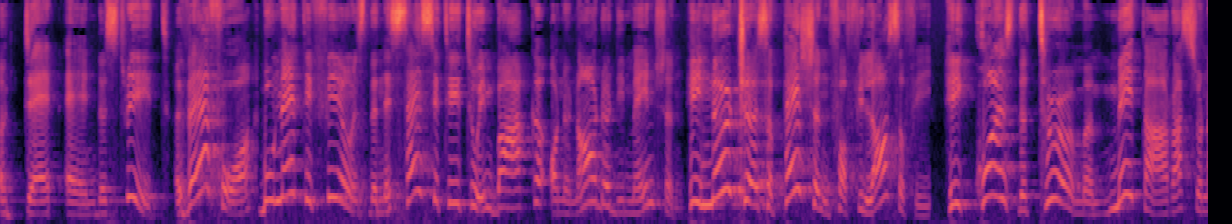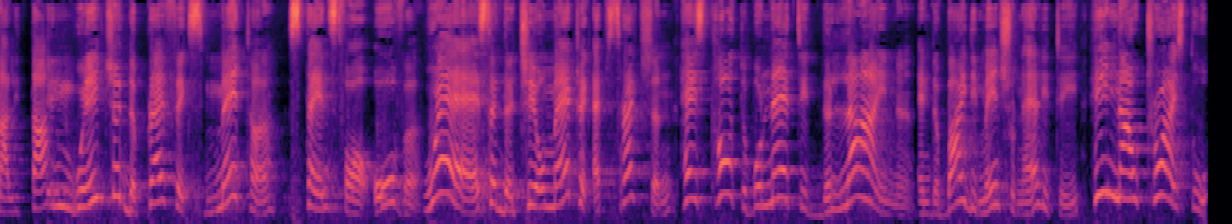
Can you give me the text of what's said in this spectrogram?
a dead end street. Therefore, Bonetti feels the necessity to embark on another dimension. He nurtures a passion for philosophy. He coins the term meta razionalita, in which the prefix meta stands for over, whereas the geometric abstraction has taught Bonetti the line and the bidimensionality. He now tries to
